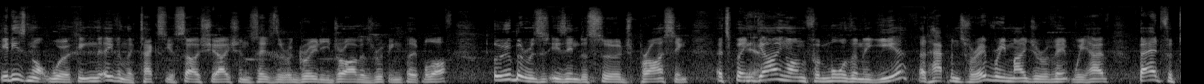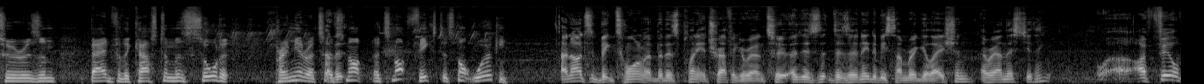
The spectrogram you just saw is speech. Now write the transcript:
It is not working. Even the Taxi Association says there are greedy drivers ripping people off. Uber is, is into surge pricing. It's been Yeah. going on for more than a year. It happens for every major event we have. Bad for tourism, bad for the customers. Sort it, Premier. It's, it's, not, it's not fixed. It's not working. I know it's a big tournament, but there's plenty of traffic around too. Uh, Does, does there need to be some regulation around this, do you think? Well, I feel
